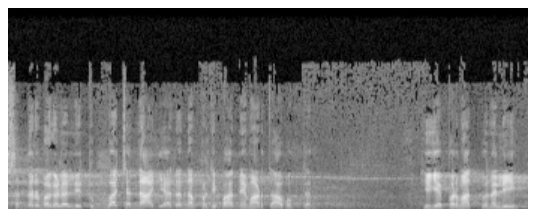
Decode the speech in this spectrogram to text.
ಸಂದರ್ಭಗಳಲ್ಲಿ ತುಂಬ ಚೆನ್ನಾಗಿ ಅದನ್ನು ಪ್ರತಿಪಾದನೆ ಮಾಡ್ತಾ ಹೋಗ್ತಾರೆ. ಹೀಗೆ ಪರಮಾತ್ಮನಲ್ಲಿ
